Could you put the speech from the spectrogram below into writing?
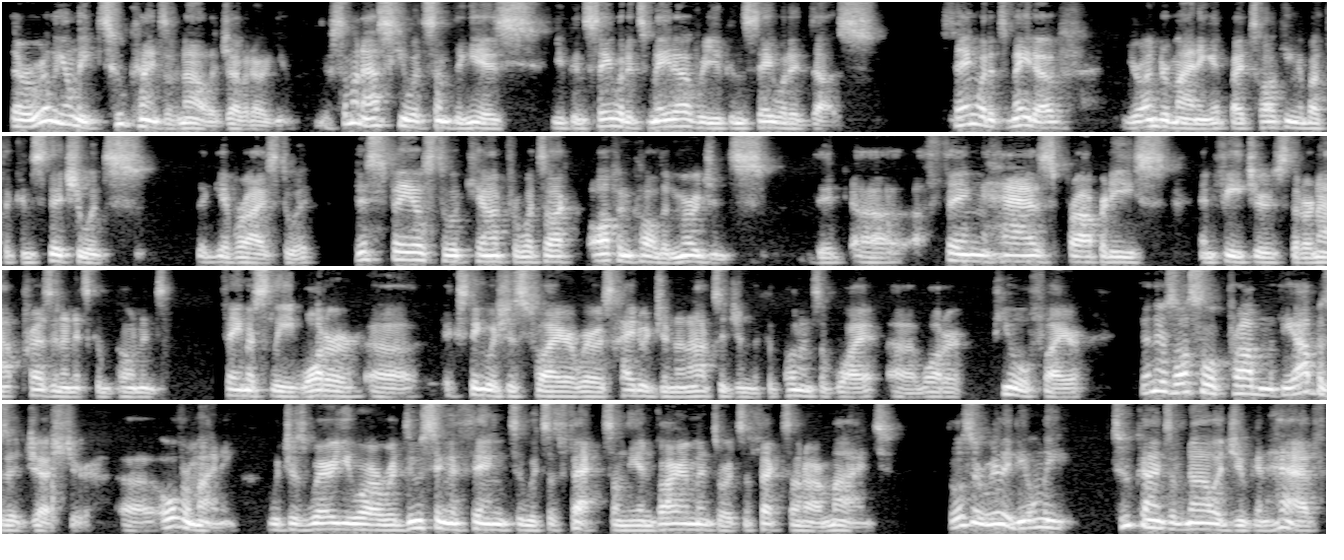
There are really only two kinds of knowledge, I would argue. If someone asks you what something is, you can say what it's made of or you can say what it does. Saying what it's made of, you're undermining it by talking about the constituents that give rise to it. This fails to account for what's often called emergence. That uh, a thing has properties and features that are not present in its components famously, water uh, extinguishes fire, whereas hydrogen and oxygen, the components of uh, water, fuel fire. Then there's also a problem with the opposite gesture, uh, overmining, which is where you are reducing a thing to its effects on the environment or its effects on our minds. Those are really the only two kinds of knowledge you can have.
